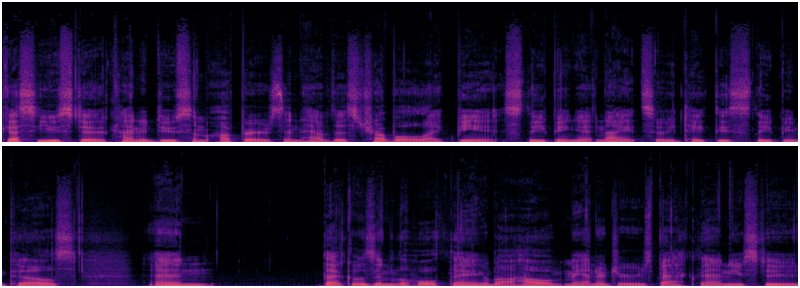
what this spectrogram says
I guess he used to kind of do some uppers and have this trouble like being sleeping at night, so he'd take these sleeping pills, and that goes into the whole thing about how managers back then used to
